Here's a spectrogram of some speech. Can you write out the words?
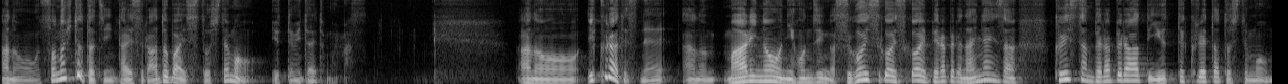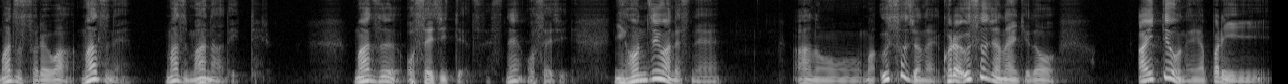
あのその人たちに対するアドバイスとしても言ってみたいと思います。あのいくらですねあの周りの日本人がすごいすごいすごいペラペラ何々さんクリスタンペラペラって言ってくれたとしてもまずそれはまずねまずマナーで言っている。まずお世辞ってやつですねお世辞。日本人はですねあのまあ嘘じゃないこれは嘘じゃないけど相手をねやっぱり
